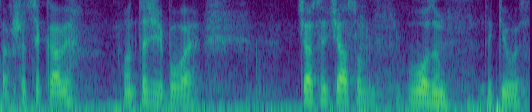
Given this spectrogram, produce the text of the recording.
Так що цікаві вантажі буває. Час від часу возимо такі ось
